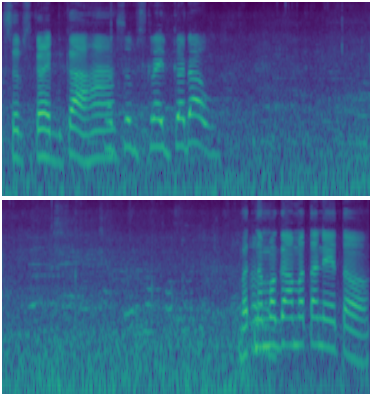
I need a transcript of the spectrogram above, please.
Subscribe ka ha. Mag-subscribe ka daw. Ba't na magamata nito?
